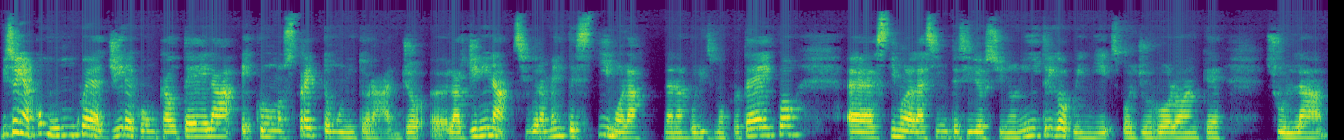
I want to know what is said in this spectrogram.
Bisogna comunque agire con cautela e con uno stretto monitoraggio. Eh, l'arginina sicuramente stimola l'anabolismo proteico, eh, stimola la sintesi di ossino nitrico, quindi svolge un ruolo anche sulla,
